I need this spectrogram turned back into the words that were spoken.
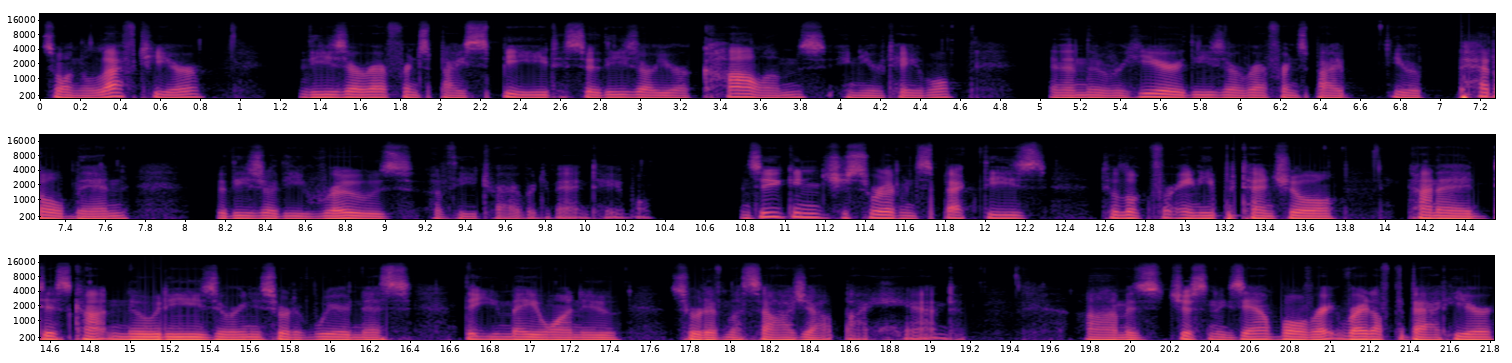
So on the left here, these are referenced by speed. So these are your columns in your table. And then over here, these are referenced by your pedal bin. So these are the rows of the driver demand table. And so you can just sort of inspect these to look for any potential kind of discontinuities or any sort of weirdness that you may want to sort of massage out by hand. Um, it's just an example right, right off the bat here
